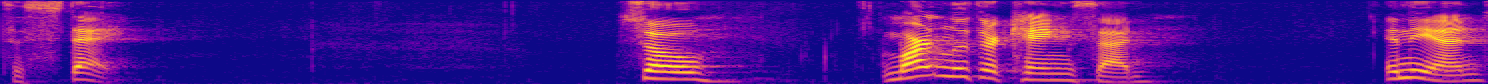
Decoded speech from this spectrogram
to stay. So, Martin Luther King said, In the end,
